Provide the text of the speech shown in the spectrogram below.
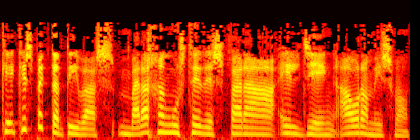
¿Qué, expectativas barajan ustedes para el yen ahora mismo?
